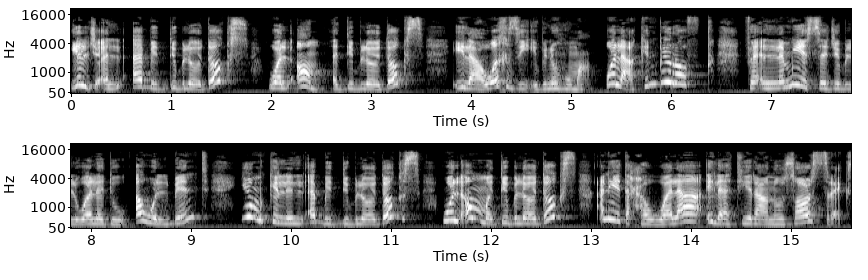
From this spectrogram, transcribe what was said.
يلجأ الأب الدبلودوكس والأم الدبلودوكس إلى وخز ابنهما ولكن برفق فإن لم يستجب الولد أو البنت يمكن للأب الدبلودوكس والأم الدبلودوكس أن يتحولا إلى تيرانوسورس ريكس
